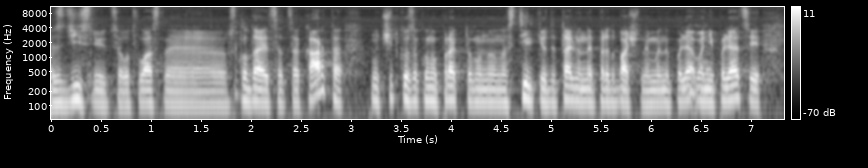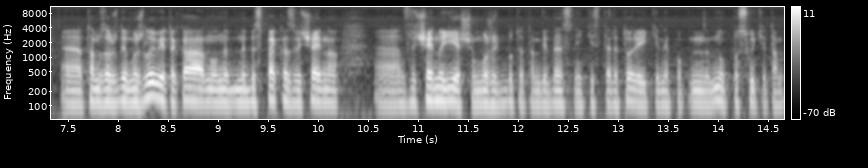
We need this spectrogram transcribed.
е, здійснюється, от, власне, складається ця карта. Ну, чітко законопроектом воно настільки детально не передбачено. Маніпуляції е, там завжди можливі. І така ну, небезпека, звичайно, е, звичайно, є, що можуть бути там віднесені якісь території, які не по, ну, по суті там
